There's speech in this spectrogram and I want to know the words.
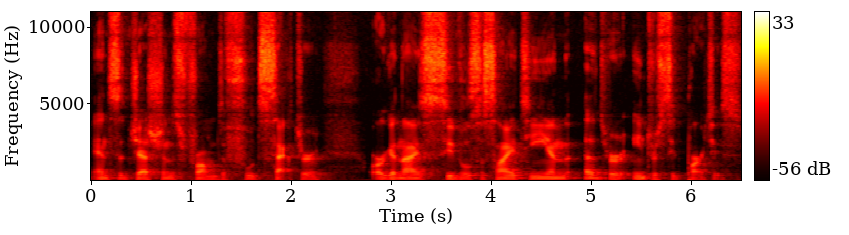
and suggestions from the food sector, organized civil society, and other interested parties.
